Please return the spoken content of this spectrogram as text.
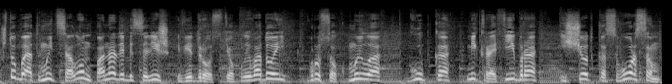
Чтобы отмыть салон, понадобится лишь ведро с теплой водой, брусок мыла, губка, микрофибра и щетка с ворсом,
